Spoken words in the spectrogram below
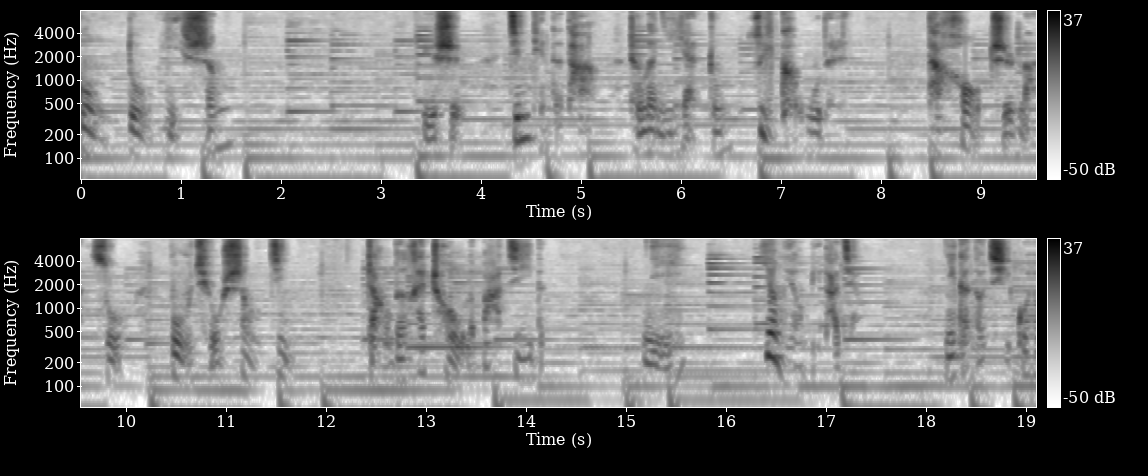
共度一生。于是，今天的他成了你眼中最可恶的人。他好吃懒做，不求上进，长得还丑了吧唧的。你样样比他强，你感到奇怪，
